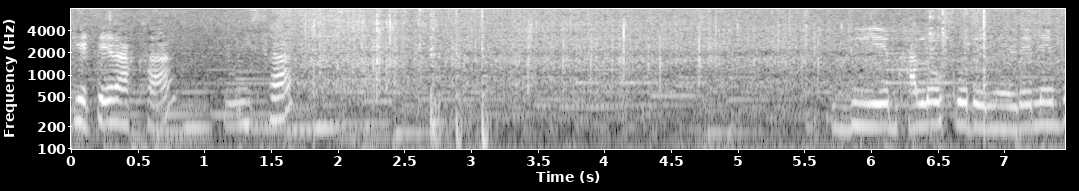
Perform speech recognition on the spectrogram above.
কেটে রাখা পুঁই শাক। দিয়ে ভালো করে নেড়ে নেব।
